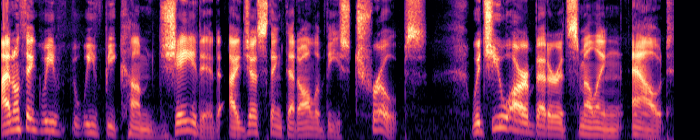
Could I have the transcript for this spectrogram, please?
I don't think we've we've become jaded. I just think that all of these tropes, which you are better at smelling out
